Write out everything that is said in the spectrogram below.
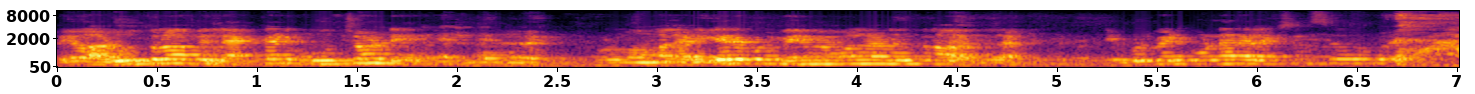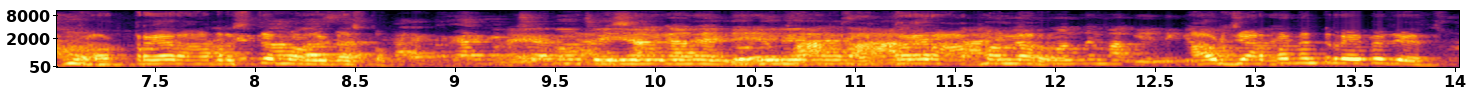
మేము అడుగుతున్నాం మీరు లెక్కండి కూర్చోండి. ఇప్పుడు మమ్మల్ని అడిగారు ఇప్పుడు మేము మిమ్మల్ని అడుగుతున్నాం ఎప్పుడు పెట్టుకున్నారు ఎలక్షన్స్ డాక్టర్ గారు ఆర్డర్ ఇస్తే మొదలు పెట్టేస్తాం. మాకు కరెక్ట్గా ఆపమన్నారు. ఆవిడ జరపనంటే రేపే చేస్తాం.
